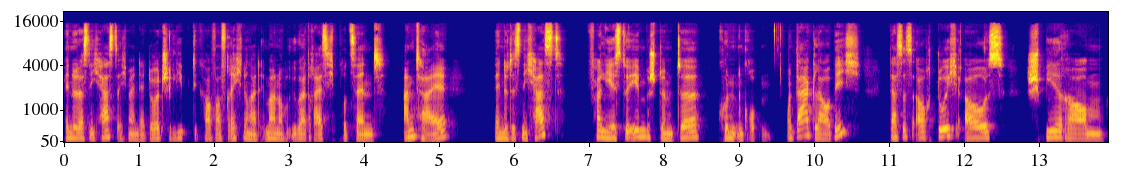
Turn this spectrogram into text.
Wenn du das nicht hast, ich meine, der Deutsche liebt die Kauf auf Rechnung, hat immer noch über 30 Prozent Anteil. Wenn du das nicht hast, verlierst du eben bestimmte Kundengruppen. Und da glaube ich, dass es auch durchaus Spielraum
